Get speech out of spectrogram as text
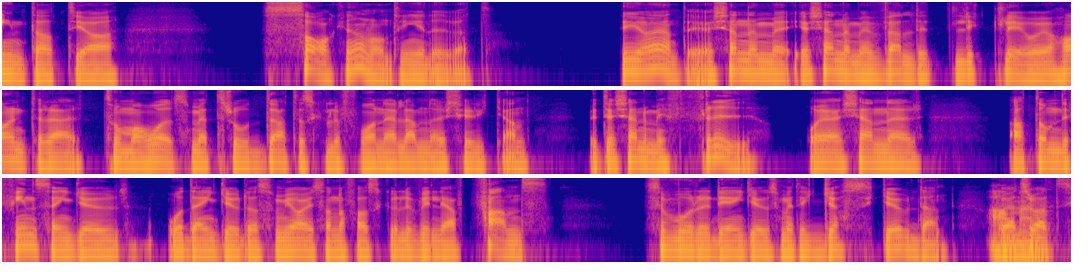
inte att jag saknar någonting i livet. Det gör jag inte. Jag känner mig, jag känner mig väldigt lycklig och jag har inte det där tomma hålet som jag trodde att jag skulle få när jag lämnade kyrkan. Jag känner mig fri och jag känner att om det finns en gud och den guden som jag i sådana fall skulle vilja fanns, så vore det en gud som heter Gössguden. Och Amen. jag tror att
